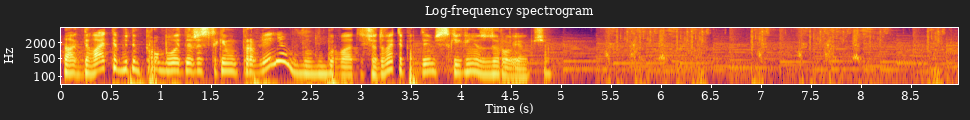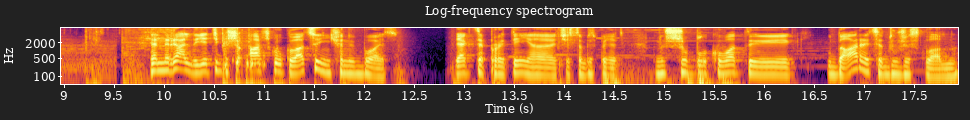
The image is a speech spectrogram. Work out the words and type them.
Так, давайте будемо пробувати даже з таким управлінням вбивати. Все, давайте подивимося, скільки у нього здоров'я взагалі. Це нереально, я тільки що ашку клацаю і нічого не відбувається. Як це пройти, я чисто без поняття. Ну що блокувати удари, це дуже складно.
